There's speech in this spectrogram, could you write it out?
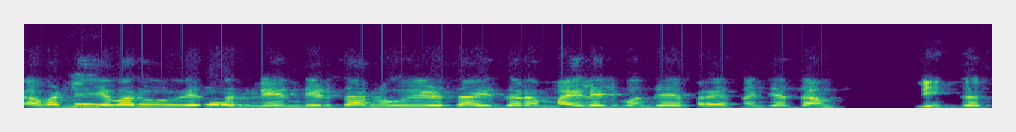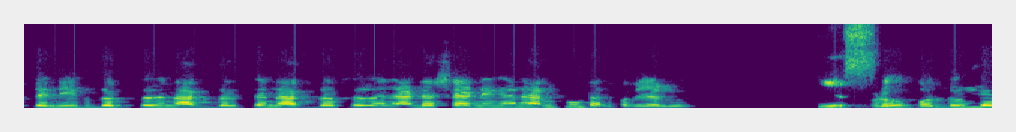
కాబట్టి. ఎవరు ఏదో నేను తిడతా నువ్వు తిడతా ఇద్దరం మైలేజ్ పొందే ప్రయత్నం చేద్దాం. నీకు దొరికితే నీకు దొరుకుతుంది నాకు దొరికితే నాకు దొరుకుతుంది అని అండర్స్టాండింగ్ అని అనుకుంటారు ప్రజలు. ఇప్పుడు పొద్దున్నే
